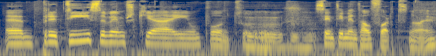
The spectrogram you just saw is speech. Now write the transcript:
Uh, para ti, sabemos que há aí um ponto uhum, uhum. sentimental forte, não é?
